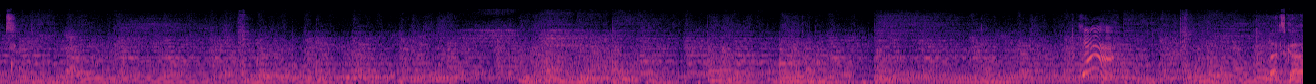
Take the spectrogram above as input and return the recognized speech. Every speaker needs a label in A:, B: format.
A: right.
B: Yeah.
A: Let's go.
